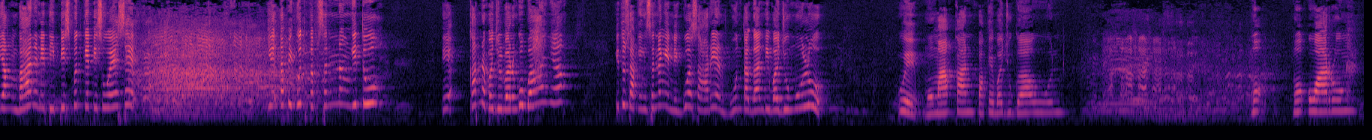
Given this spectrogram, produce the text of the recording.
yang bahannya nih tipis bet kayak tisu WC. Ya tapi gue tetap seneng gitu. Ya karena baju lebaran gue banyak. Itu saking seneng ini gue seharian gunta ganti baju mulu. Weh, mau makan pakai baju gaun. Mau mau ke warung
